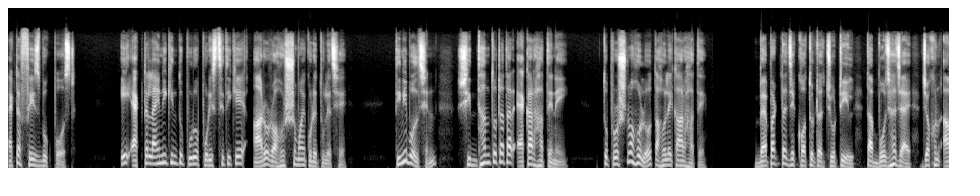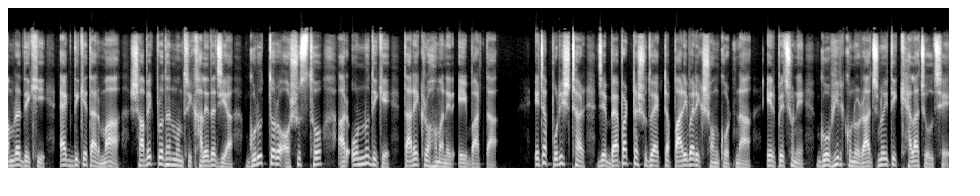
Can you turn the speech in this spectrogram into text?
একটা ফেসবুক পোস্ট। এই একটা লাইনই কিন্তু পুরো পরিস্থিতিকে আরও রহস্যময় করে তুলেছে। তিনি বলছেন, সিদ্ধান্তটা তার একার হাতে নেই। তো প্রশ্ন হলো, তাহলে কার হাতে? ব্যাপারটা যে কতটা জটিল, তা বোঝা যায় যখন আমরা দেখি, একদিকে তার মা, সাবেক প্রধানমন্ত্রী খালেদা জিয়া, গুরুতর অসুস্থ, আর অন্যদিকে তারেক রহমানের এই বার্তা। এটা পরিষ্ঠার যে ব্যাপারটা শুধু একটা পারিবারিক সংকট না, এর পেছনে গভীর কোনো রাজনৈতিক খেলা চলছে।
